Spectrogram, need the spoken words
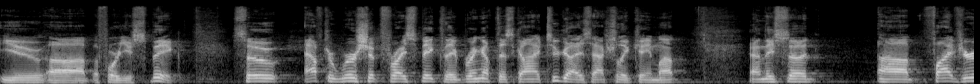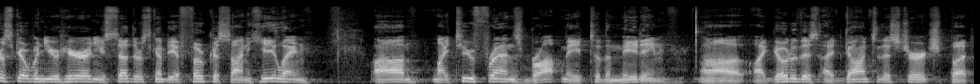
you, uh, before you speak. So after worship, before I speak, they bring up this guy. Two guys actually came up, and they said, uh, five years ago when you were here and you said there's going to be a focus on healing, um, my two friends brought me to the meeting. Uh, I go to this. I'd gone to this church, but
